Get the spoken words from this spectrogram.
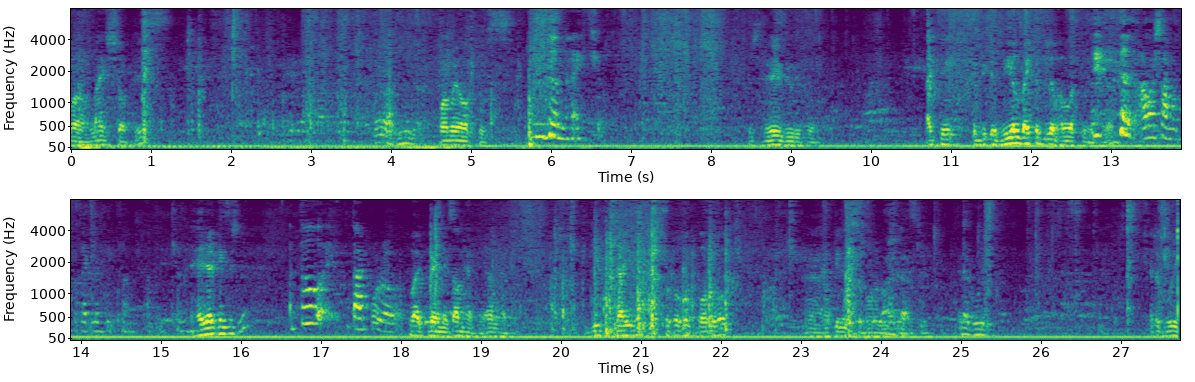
Wow, nice shot this. For my office. Nice shot. It's very beautiful. I think the real বাইকটা দিলে ভালো লাগতো। আমার সামর্থ্য থাকলে দিতাম হ্যারিয়ার কিনছিস না? তো তারপরও But very nice. I'm happy. I'm happy. Gift যাই হোক, ছোট হোক, বড় হোক, হ্যাপিনেস তো বড় বিষয় আর কি। এটা ঘুরি এটা ঘুরি।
